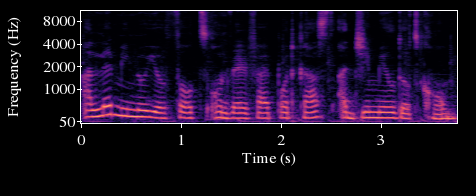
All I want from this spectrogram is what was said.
and let me know your thoughts on Verify Podcast at gmail.com.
